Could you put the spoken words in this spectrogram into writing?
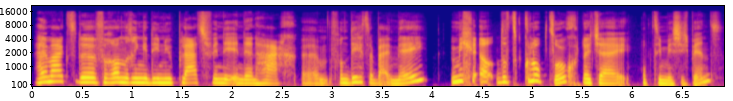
Hij maakt de veranderingen die nu plaatsvinden in Den Haag um, van dichterbij mee. Michael, dat klopt toch dat jij optimistisch bent?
